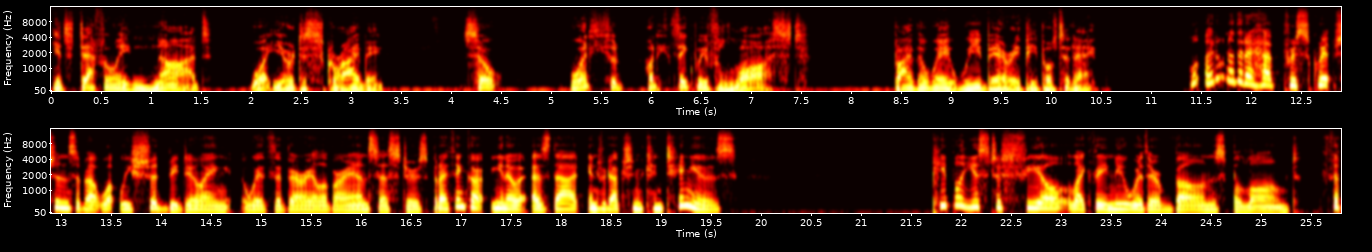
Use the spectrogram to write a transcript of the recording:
It's definitely not what you're describing. So, what do you what do you think we've lost by the way we bury people today? Well, I don't know that I have prescriptions about what we should be doing with the burial of our ancestors, but I think, our, uh, you know, as that introduction continues, people used to feel like they knew where their bones belonged.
